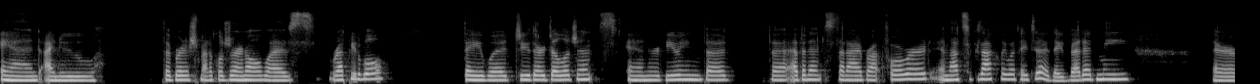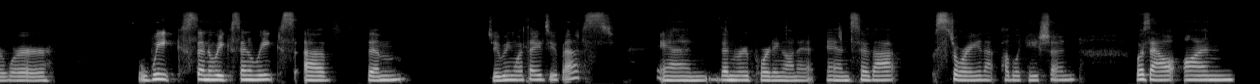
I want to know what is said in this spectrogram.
and I knew the British Medical Journal was reputable. They would do their diligence in reviewing the the evidence that I brought forward, and that's exactly what they did. They vetted me. There were weeks and weeks and weeks of them doing what they do best and then reporting on it. And so that story, that publication was out on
